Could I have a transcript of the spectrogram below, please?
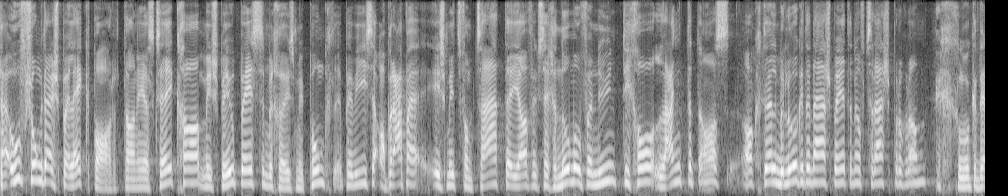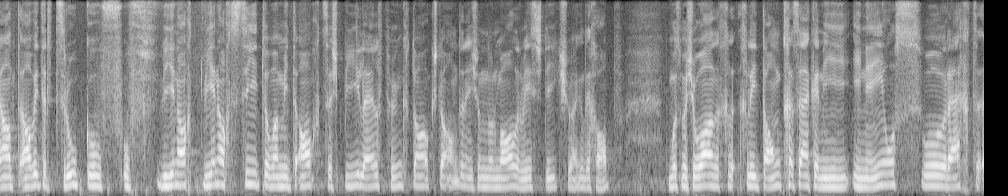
Der Aufschwung der ist belegbar. Da habe ich es gesagt, wir spielen besser, wir können es mit Punkten beweisen, aber eben ist mit vom 10. Ja, für nur auf den 9. gekommen. Lenkt er das aktuell? Wir schauen dann später auf das Restprogramm? Ich schaue dann halt auch wieder zurück auf, auf Weihnacht, Weihnachtszeit, wo man mit 18 Spielen 11 Punkten angestanden ist und normalerweise steigst du eigentlich ab. Da muss man schon ein bisschen Danke sagen in, in Neos, wo recht äh,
